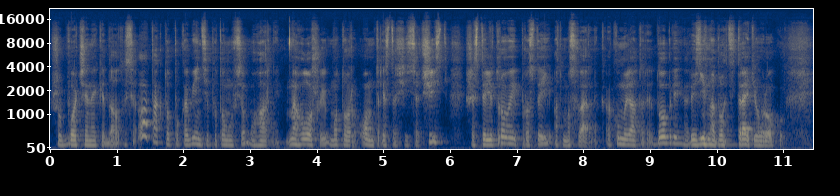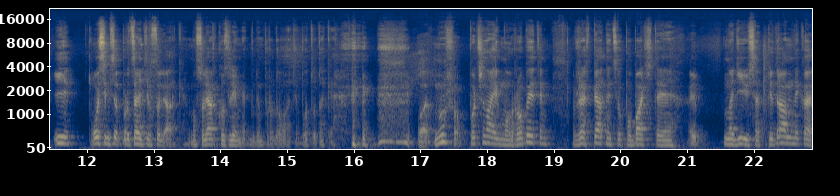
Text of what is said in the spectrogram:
щоб в очі не кидалося. А так то по кабінці, по тому всьому гарний. Наголошую, мотор ОМ366, 6-літровий простий атмосферник. Акумулятори добрі, резина 23-го року. І 80% солярки. Ну, солярку з як будемо продавати, бо то таке. От, ну що, починаємо робити. Вже в п'ятницю побачите. е, Надіюся, підрамника,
